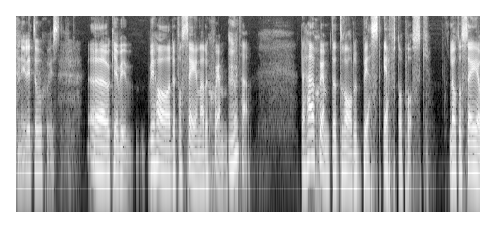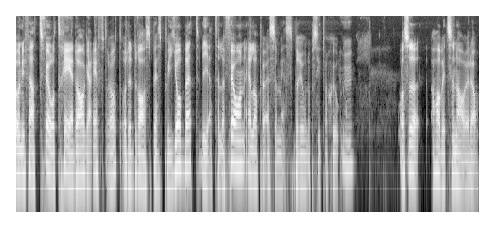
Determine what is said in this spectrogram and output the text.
Den är ju lite oschysst. Uh, Okej, vi, vi har det försenade skämtet Mm. här. Det här skämtet drar du bäst efter påsk. Låt oss säga ungefär två, tre dagar efteråt och det dras bäst på jobbet, via telefon eller på sms beroende på situationen. Mm. Och så har vi ett scenario då.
